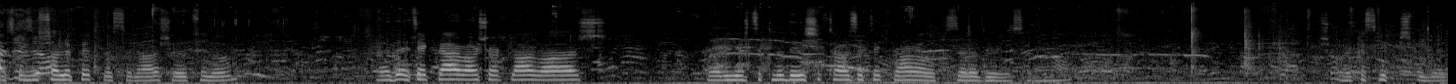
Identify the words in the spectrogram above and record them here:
vereceğiz Bu ya? salopet mesela şöyle tulum. Böyle de etekler var, şortlar var. Böyle yırtıklı değişik tarz etekler var. Bak Kızlara diyor mesela. Arkası gitmiş bu böyle.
